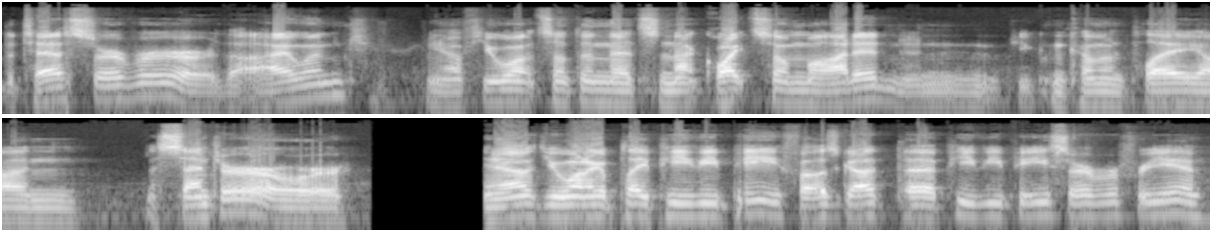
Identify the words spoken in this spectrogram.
the test server or the island. You know, if you want something that's not quite so modded, and you can come and play on the center, or you know, if you want to play PvP, Foe's got the PvP server for you.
